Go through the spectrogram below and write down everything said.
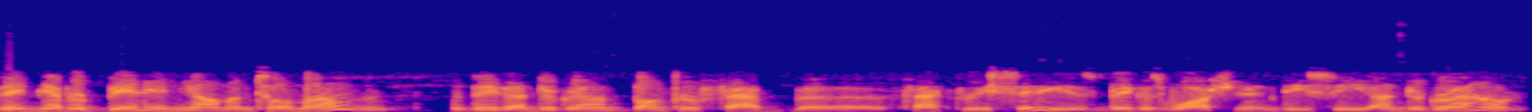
They've never been in Yamantau Mountain, the big underground bunker fab uh, factory city, as big as Washington D.C. underground.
